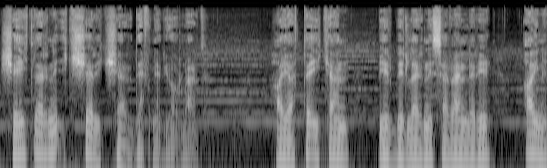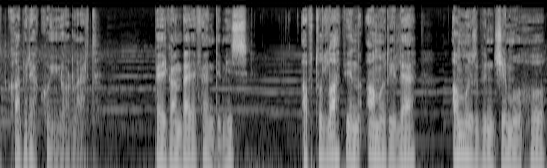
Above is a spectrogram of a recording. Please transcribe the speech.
Şehitlerini ikişer ikişer defnediyorlardı. Hayatta iken birbirlerini sevenleri aynı kabire koyuyorlardı. Peygamber Efendimiz Abdullah bin Amr ile Amr bin Cemuh'u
